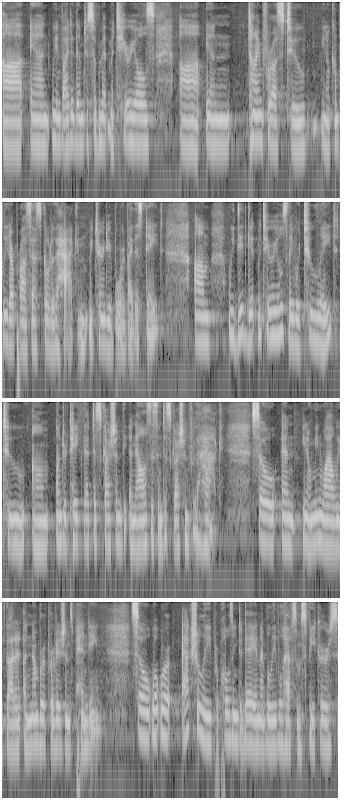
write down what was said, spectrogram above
Uh, And we invited them to submit materials uh, in time for us to, you know, complete our process, go to the HAC, and return to your board by this date. Um, We did get materials. They were too late to um, undertake that discussion, the analysis and discussion for the HAC. So, and, you know, meanwhile, we've got a, a number of provisions pending. So what we're actually proposing today, and I believe we'll have some speakers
